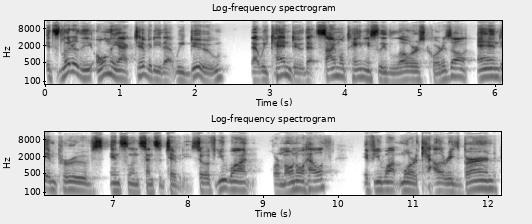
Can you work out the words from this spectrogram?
it's literally the only activity that we do that we can do that simultaneously lowers cortisol and improves insulin sensitivity. So if you want hormonal health, if you want more calories burned,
